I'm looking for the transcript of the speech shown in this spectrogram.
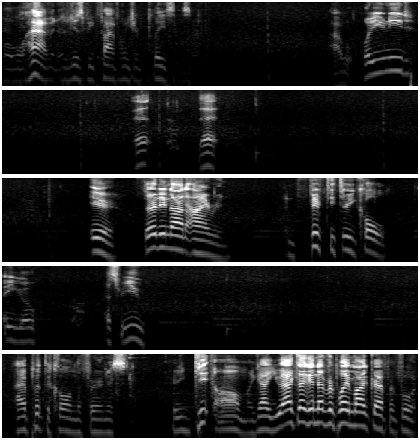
Well, we'll have it. It'll just be 500 places. Uh, what do you need? That. That. Here. 39 iron and 53 coal. There you go. That's for you. I put the coal in the furnace. You. Oh my god, you act like I never played Minecraft before.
